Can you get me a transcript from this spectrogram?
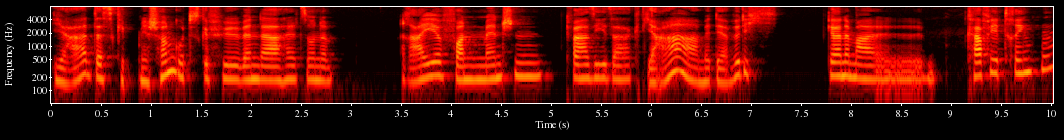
ja, das gibt mir schon ein gutes Gefühl, wenn da halt so eine Reihe von Menschen quasi sagt, ja, mit der würde ich gerne mal Kaffee trinken.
